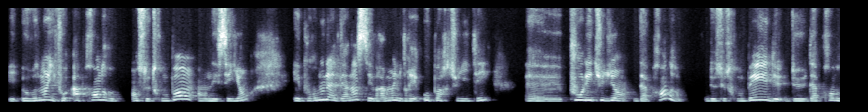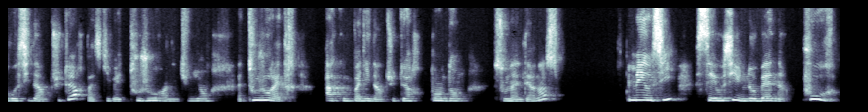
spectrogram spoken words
et, heureusement, il faut apprendre en se trompant, en essayant. Et pour nous, l'alternance, c'est vraiment une vraie opportunité euh, pour l'étudiant d'apprendre, de se tromper, d'apprendre aussi d'un tuteur, parce qu'il va être toujours un étudiant, va toujours être accompagné d'un tuteur pendant son alternance. Mais aussi, c'est aussi une aubaine pour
